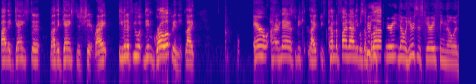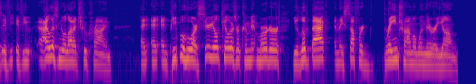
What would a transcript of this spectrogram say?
by the gangster by the gangster shit, right? Even if you didn't grow up in it, like Aaron Hernandez, like you've come to find out he was a Here's blood. scary. No, here's the scary thing though: is if you, if you, I listen to a lot of true crime, and and and people who are serial killers or commit murder, you look back and they suffered brain trauma when they were young,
